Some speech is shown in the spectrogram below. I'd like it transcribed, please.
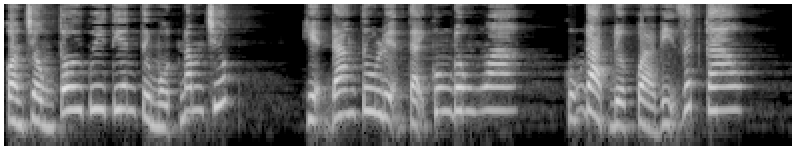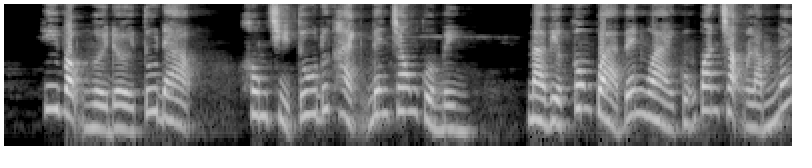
Còn chồng tôi quy tiên từ một năm trước, hiện đang tu luyện tại cung Đông Hoa, cũng đạt được quả vị rất cao. Hy vọng người đời tu đạo, không chỉ tu đức hạnh bên trong của mình, mà việc công quả bên ngoài cũng quan trọng lắm đấy.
